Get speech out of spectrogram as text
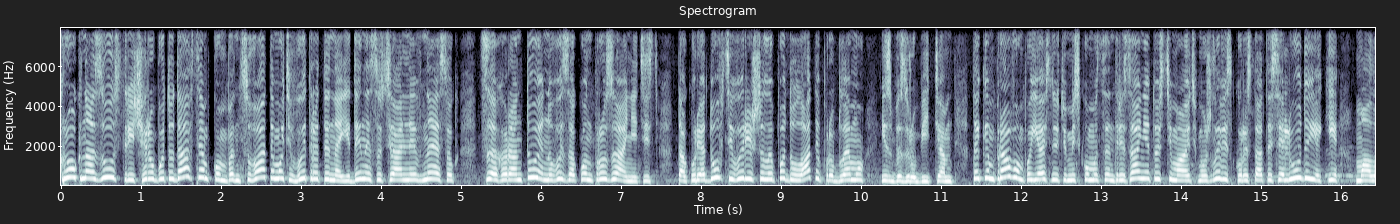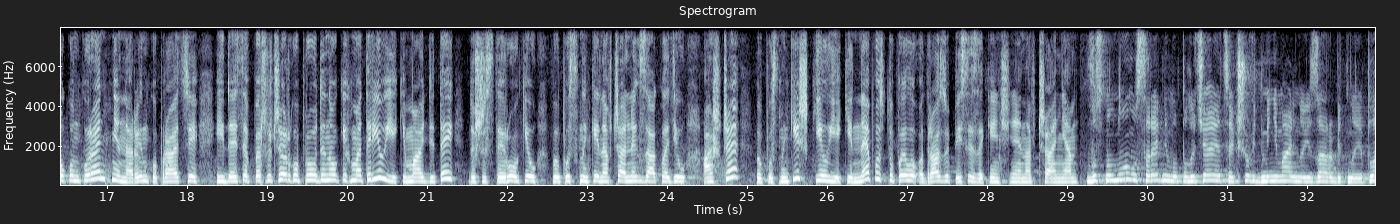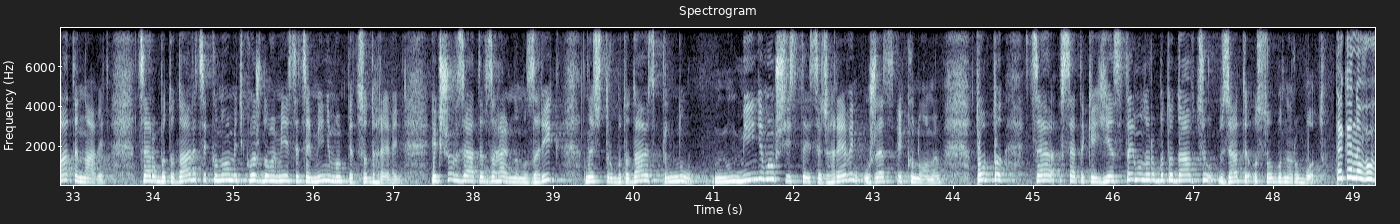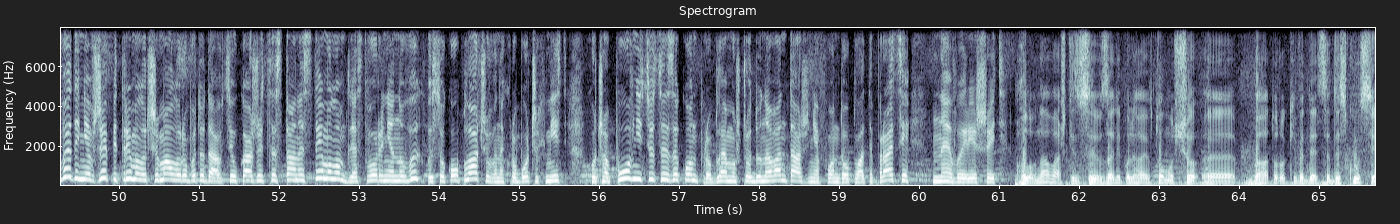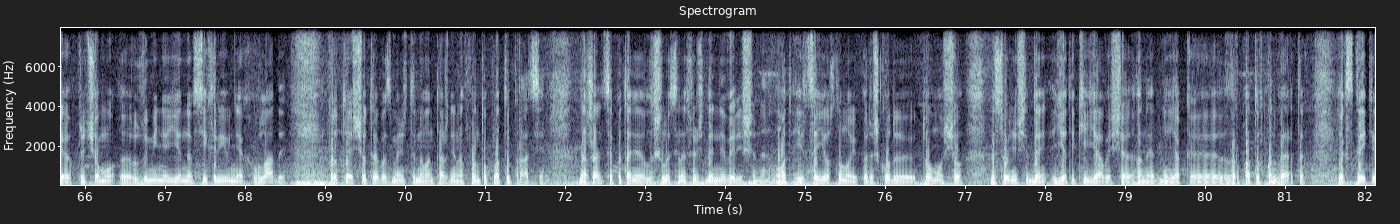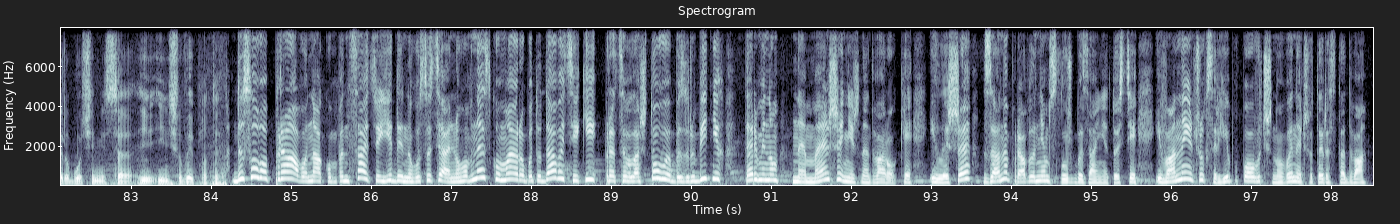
Крок назустріч роботодавцям компенсуватимуть витрати на єдиний соціальний внесок. Це гарантує новий закон про зайнятість. Так урядовці вирішили подолати проблему із безробіттям. Таким правом пояснюють у міському центрі зайнятості мають можливість користатися люди, які малоконкурентні на ринку праці. Йдеться в першу чергу про одиноких матерів, які мають дітей до 6 років, випускники навчальних закладів, а ще випускники шкіл, які не поступили одразу після закінчення навчання. В основному середньому виходить, якщо від мінімальної заробітної плати навіть це роботодавець економить кожного місяця мінімум 500 гривень. Якщо взяти в загальному за рік, значить роботодавець ну, мінімум 6 тисяч гривень уже зекономив. Тобто, це все-таки є стимул роботодавцю взяти особу на роботу. Таке нововведення вже підтримало чимало роботодавців. кажуть, це стане стимулом для створення нових високооплачуваних робочих місць. Хоча повністю цей закон проблему щодо навантаження фонду оплати праці не вирішить. Головна важкість взагалі полягає в тому, що е, багато років ведеться дискусія, причому е, розуміння є на всіх рівнях влади про те, що треба зменшити навантаження на фонд оплати праці. На жаль, це питання лишилося на сьогоднішній день не вирішене. От і це є основною перешкодою тому, що на сьогоднішній день є такі явища ганебні, як е, зарплата в конвертах, як скриті робочі місця і інші виплати. До слова, право на компенсацію єдиного соціального внеску має роботодавець, який працевлаштовує безробітних терміном не менше ніж на два роки, і лише за направленням служби зайнятості. Іван Нейчук, Сергій Попович, новини 402.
